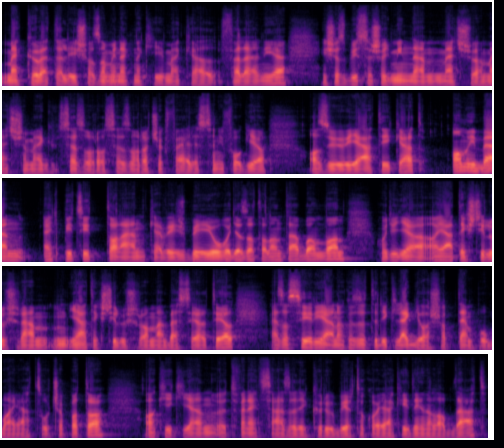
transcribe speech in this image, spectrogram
megkövetelés az, aminek neki meg kell felelnie, és ez biztos, hogy minden meccsről meccsre, meg szezonról szezonra csak fejleszteni fogja az ő játékát, amiben egy picit talán kevésbé jó, hogy az Atalantában van, hogy ugye a játékstílusra, játékstílusról már beszéltél, ez a szériának az ötödik leggyorsabb tempóban játszó csapata, akik ilyen 51% körül birtokolják idén a labdát.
